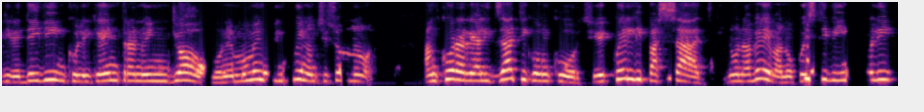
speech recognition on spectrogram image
dire, dei vincoli che entrano in gioco nel momento in cui non si sono ancora realizzati i concorsi e quelli passati non avevano questi vincoli,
